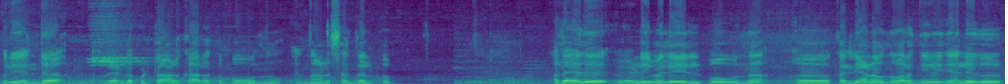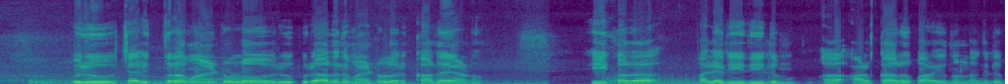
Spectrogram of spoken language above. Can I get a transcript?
മുരുകന്റെ വേണ്ടപ്പെട്ട ആൾക്കാരൊക്കെ പോകുന്നു എന്നാണ് സങ്കല്പം. അതായത് വേളിമലയിൽ പോകുന്ന കല്യാണം എന്ന് പറഞ്ഞു കഴിഞ്ഞാൽ ഇത് ഒരു ചരിത്രമായിട്ടുള്ള ഒരു പുരാതനമായിട്ടുള്ള ഒരു കഥയാണ്. ഈ കഥ പല രീതിയിലും ആൾക്കാർ പറയുന്നുണ്ടെങ്കിലും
